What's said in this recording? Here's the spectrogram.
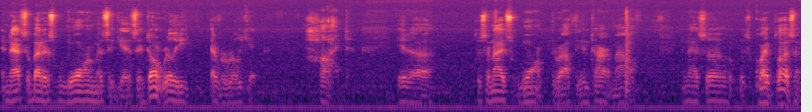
and that's about as warm as it gets. It don't really ever really get hot. It uh, there's a nice warmth throughout the entire mouth, and that's uh, it's quite pleasant.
